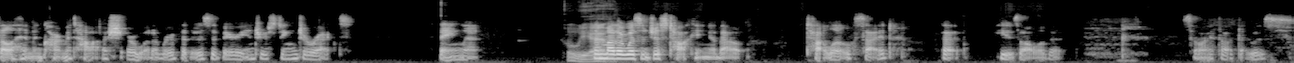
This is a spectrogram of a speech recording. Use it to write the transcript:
fell him in Kamar-Taj or whatever, but it was a very interesting direct thing that oh yeah. the mother wasn't just talking about Ta Lo side, but he is all of it. So I thought that was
